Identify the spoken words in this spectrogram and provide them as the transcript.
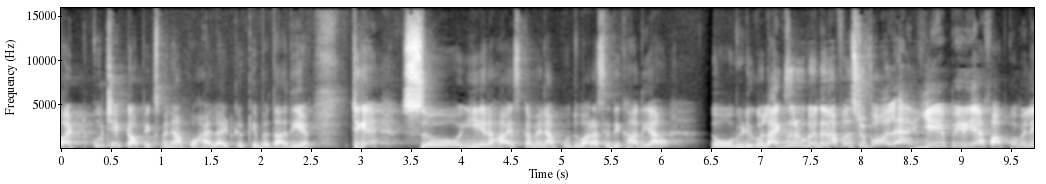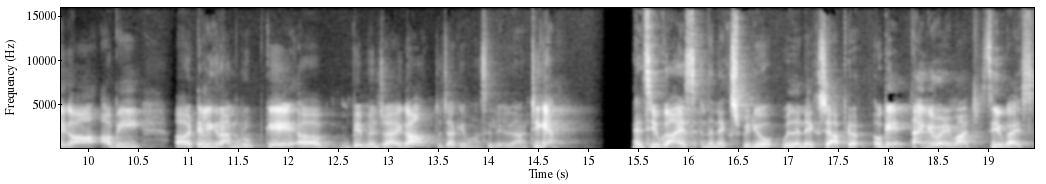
बट कुछ एक टॉपिक्स मैंने आपको हाईलाइट करके बता दिए ठीक है? सो so, ये रहा इसका मैंने आपको दोबारा से दिखा दिया तो वीडियो को लाइक ज़रूर कर देना फ़र्स्ट ऑफ़ ऑल एंड ये पीडीएफ आपको मिलेगा अभी टेलीग्राम ग्रुप के पे मिल जाएगा तो जाके वहाँ से ले लेना ठीक है? I'll see you guys in the next video with the next chapter. Okay, thank you very much. See you guys.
